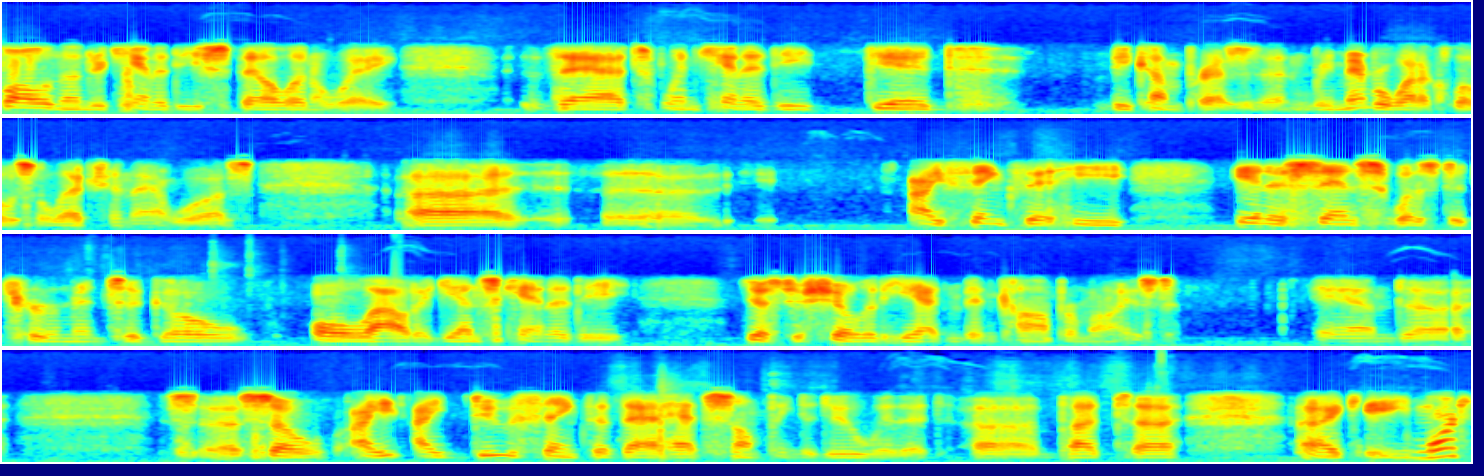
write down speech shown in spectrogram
fallen under Kennedy's spell in a way, that when Kennedy did become president, remember what a close election that was. Uh, uh, I think that he, in a sense, was determined to go all out against Kennedy just to show that he hadn't been compromised. And uh, so, so I, I do think that that had something to do with it. Uh, but uh, uh, Mort,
